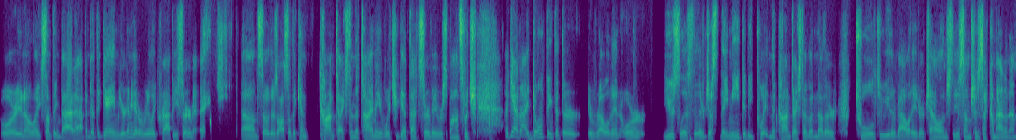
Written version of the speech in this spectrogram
or, you know, like something bad happened at the game, you're going to get a really crappy survey. Um, so there's also the con- context and the timing of which you get that survey response, which again, I don't think that they're irrelevant or useless. They're just, they need to be put in the context of another tool to either validate or challenge the assumptions that come out of them.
